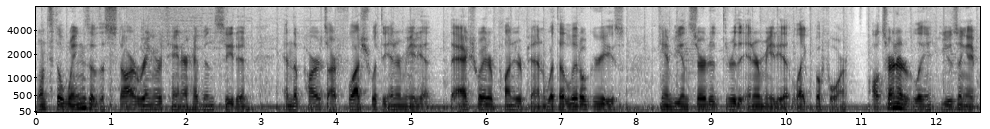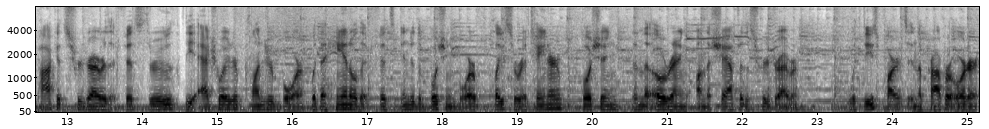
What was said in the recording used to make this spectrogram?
Once the wings of the star ring retainer have been seated and the parts are flush with the intermediate, the actuator plunger pin with a little grease can be inserted through the intermediate like before. Alternatively, using a pocket screwdriver that fits through the actuator plunger bore with a handle that fits into the bushing bore, place the retainer, bushing, then the O-ring on the shaft of the screwdriver. With these parts in the proper order,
